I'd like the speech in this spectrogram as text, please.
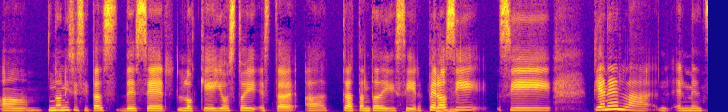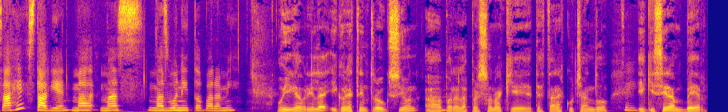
Um, no necesitas de ser lo que yo estoy está, uh, tratando de decir, pero sí, sí tienen la, el mensaje, está bien, más, más, más bonito para mí. Oye, Gabriela, y con esta introducción, ah, para las personas que te están escuchando y quisieran ver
